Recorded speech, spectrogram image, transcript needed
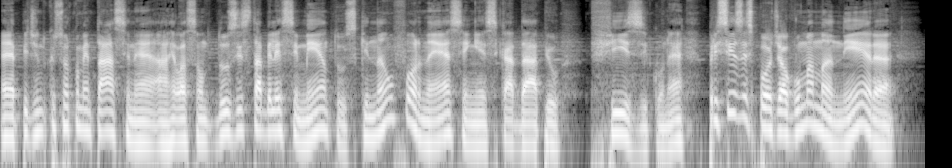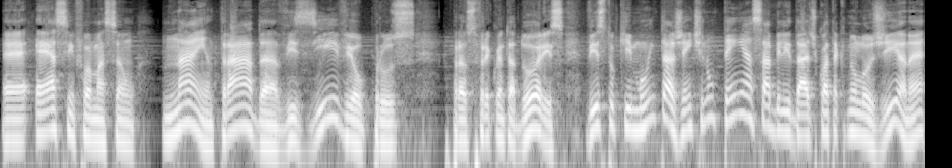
é, pedindo que o senhor comentasse né, a relação dos estabelecimentos que não fornecem esse cardápio físico. Né? Precisa expor de alguma maneira é, essa informação na entrada, visível para os para os frequentadores, visto que muita gente não tem essa habilidade com a tecnologia, né?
